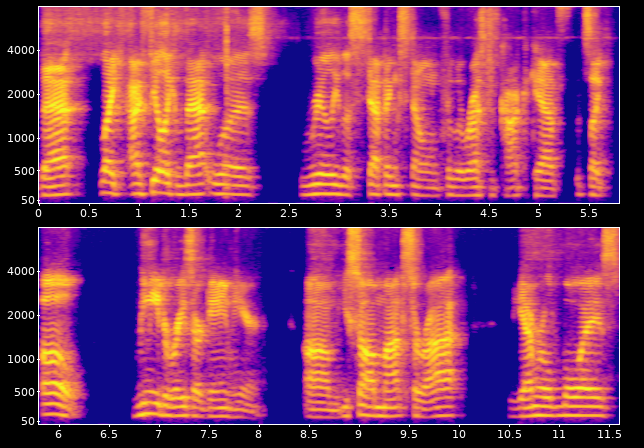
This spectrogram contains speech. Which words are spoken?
that, like, I feel like that was really the stepping stone for the rest of CONCACAF. It's like, oh, we need to raise our game here. Um, you saw Montserrat, the Emerald Boys,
